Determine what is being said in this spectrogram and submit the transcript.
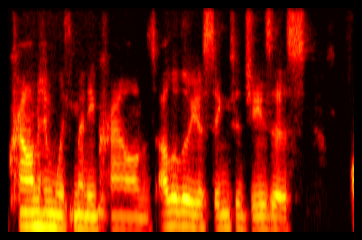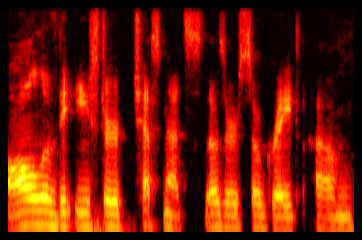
Crown him with many crowns. Alleluia, sing to Jesus. All of the Easter chestnuts, those are so great. Um,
